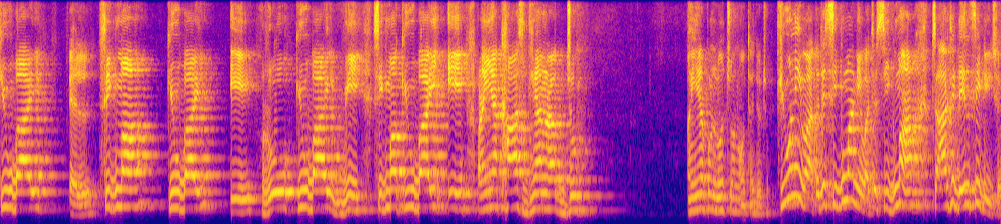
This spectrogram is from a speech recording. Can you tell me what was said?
Q by L sigma Q by A rho Q by V sigma Q by A પણ અહીંયા ખાસ ધ્યાન રાખજો. અહીંયા પણ લોચો ન થાય, જોજો. ક્યુ ની વાત છે સિગ્મા ની વાત છે. સિગ્મા ચાર્જ ડેન્સિટી છે.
